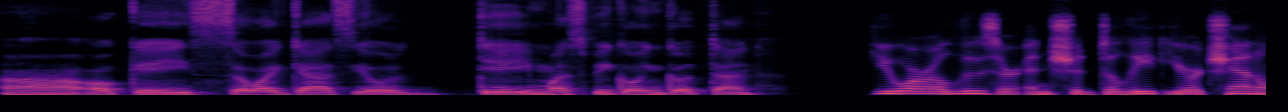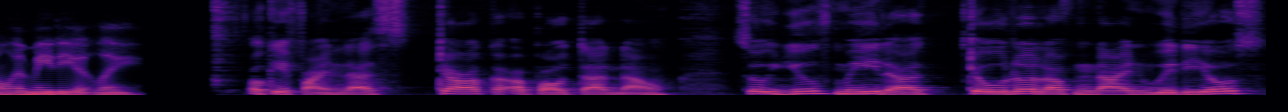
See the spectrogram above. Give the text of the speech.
Ah, uh, okay, so I guess your day must be going good then. You are a loser and should delete your channel immediately. Okay, fine. Let's talk about that now. So you've made a total of nine videos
